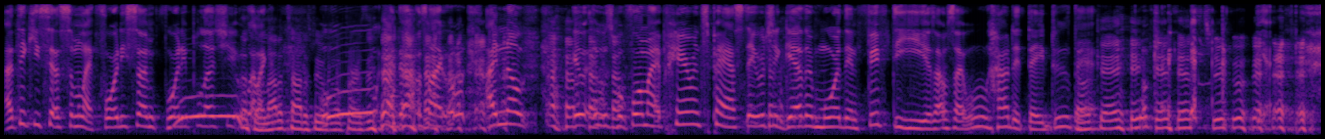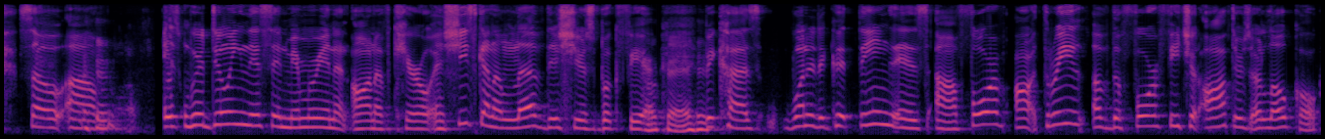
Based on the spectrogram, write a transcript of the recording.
I think he said something like forty some, forty Ooh, plus years. That's like, a lot of time to spend with one person. I was like, ooh. I know it, it, was before my parents passed. They were together more than fifty years. I was like, oh, how did they do that? Okay, okay, that's true. yeah. So um, we're doing this in memory and in honor of Carol, and she's gonna love this year's book fair. Okay. Because one of the good things is uh, four of our, three of the four featured authors are local.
